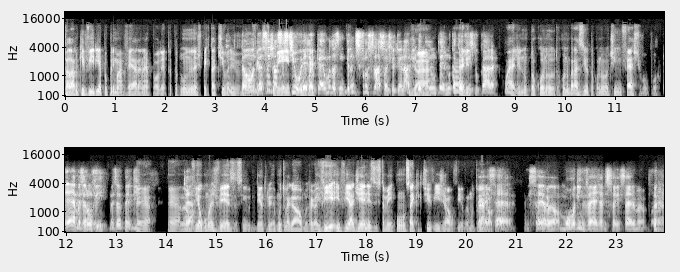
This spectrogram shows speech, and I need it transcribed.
Falaram que viria para Primavera, né, Pauleta? Tá todo mundo na expectativa de ver Então, você já assistiu ele? Vai... É uma das grandes frustrações que eu tenho na vida já. é ter, nunca é, ter ele... visto o cara. Ué, ele não tocou no, tocou no Brasil, tocou no Team Festival, pô. É, mas eu não vi, mas eu perdi. É, é, não, é. vi algumas vezes, assim, dentro, é muito legal, muito legal. E vi, e vi a Genesis também com o Psychic TV já ao vivo, é muito é, legal. Isso é, isso é, é. morro de inveja disso aí, sério, meu. É.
